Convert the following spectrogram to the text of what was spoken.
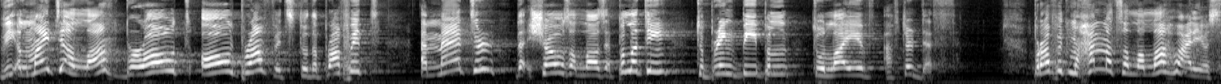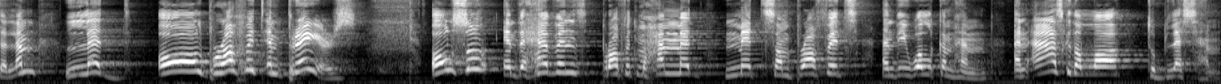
The Almighty Allah brought all prophets to the Prophet, a matter that shows Allah's ability to bring people to life after death. Prophet Muhammad sallallahu led all prophet in prayers. Also in the heavens, Prophet Muhammad met some prophets and they welcomed him and asked Allah to bless him.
